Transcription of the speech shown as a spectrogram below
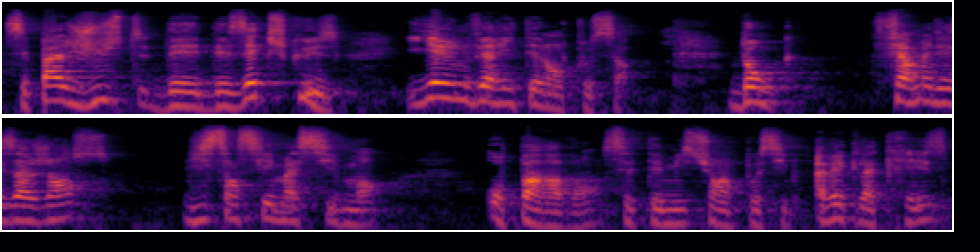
c'est pas juste des, des excuses. Il y a une vérité dans tout ça. Donc, fermer des agences, licencier massivement. Auparavant, c'était mission impossible. Avec la crise,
